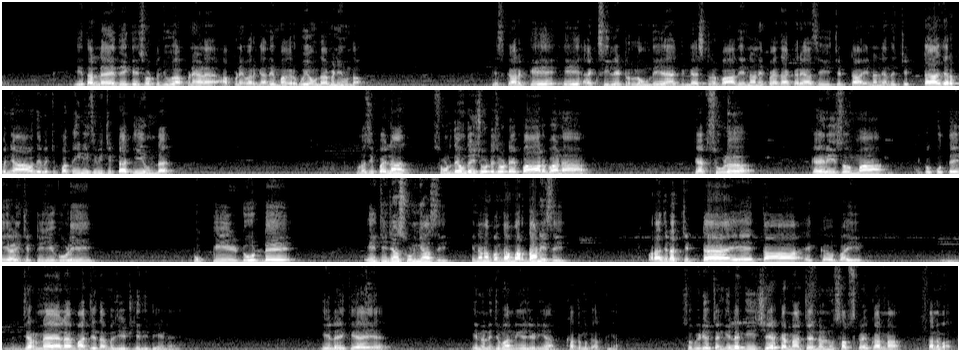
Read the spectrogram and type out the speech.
ਇਹ ਤਾਂ ਲੈ ਦੇ ਕੇ ਛੁੱਟ ਜੂ ਆਪਣੇ ਵਾਲਾ ਆਪਣੇ ਵਰਗਿਆਂ ਦੇ ਮਗਰ ਕੋਈ ਆਉਂਦਾ ਵੀ ਨਹੀਂ ਹੁੰਦਾ। ਇਸ ਕਰਕੇ ਇਹ ਐਕਸੀਲੇਟਰ ਲਾਉਂਦੇ ਆ, ਗੈਂਗਸਟਰ ਬਾਦ ਇਹਨਾਂ ਨੇ ਪੈਦਾ ਕਰਿਆ ਸੀ ਚਿੱਟਾ, ਇਹਨਾਂ ਨੇ ਲਿਆਂਦੇ ਚਿੱਟਾ ਜਰ ਪੰਜਾਬ ਦੇ ਵਿੱਚ ਪਤਾ ਹੀ ਨਹੀਂ ਸੀ ਵੀ ਚਿੱਟਾ ਕੀ ਹੁੰਦਾ। ਹੁਣ ਅਸੀਂ ਪਹਿਲਾਂ ਸੁਣਦੇ ਹੁੰਦੇ ਸੀ ਛੋਟੇ ਛੋਟੇ ਪਾਰਬਨ, ਕੈਪਸੂਲ, ਕੈਰੀ ਸੋਮਾ, ਇੱਕ ਕੁੱਤੇ ਜੀ ਵਾਲੀ ਚਿੱਟੀ ਜੀ ਗੋਲੀ, ਭੁੱਕੀ, ਡੋਡੇ, ਇਹ ਚੀਜ਼ਾਂ ਸੁਣੀਆਂ ਸੀ। ਇਹਨਾਂ ਨਾਲ ਬੰਦਾ ਮਰਦਾ ਨਹੀਂ ਸੀ। ਪਰ ਆ ਜਿਹੜਾ ਚਿੱਟਾ ਇਹ ਤਾਂ ਇੱਕ ਬਾਈ ਜਰਨੈਲ ਹੈ, ਮਾਝੇ ਦਾ ਮਜੀਠੀਏ ਦੀ ਦੇਣ ਹੈ। ਇਹ ਲੈ ਕੇ ਆਏ ਹੈ। ਇਹਨਾਂ ਨੇ ਜਵਾਨੀਆਂ ਜਿਹੜੀਆਂ ਖਤਮ ਕਰਤੀਆਂ। ਸੋ ਵੀਡੀਓ ਚੰਗੀ ਲੱਗੀ, ਸ਼ੇਅਰ ਕਰਨਾ, ਚੈਨਲ ਨੂੰ ਸਬਸਕ੍ਰਾਈਬ ਕਰਨਾ। ਧੰਨਵਾਦ।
